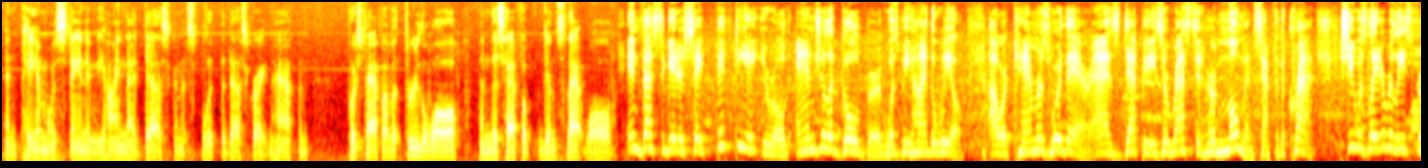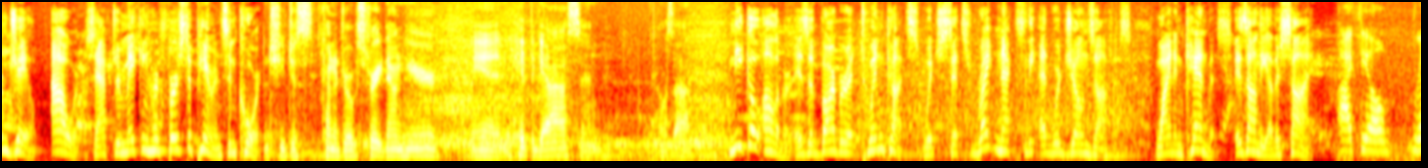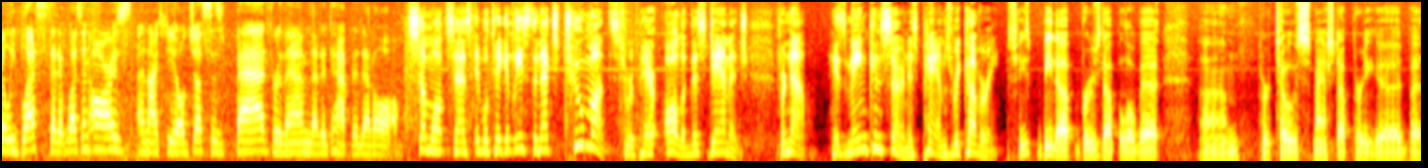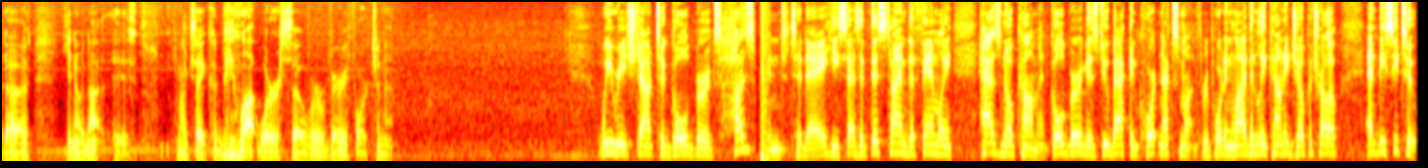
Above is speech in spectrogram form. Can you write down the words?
and Pam was standing behind that desk, and it split the desk right in half. And pushed half of it through the wall and this half up against that wall. Investigators say 58-year-old Angela Goldberg was behind the wheel. Our cameras were there as deputies arrested her moments after the crash. She was later released from jail hours after making her first appearance in court. She just kind of drove straight down here and hit the gas and that was that. Nico Oliver is a barber at Twin Cuts, which sits right next to the Edward Jones office. Wine and Canvas is on the other side. I feel really blessed that it wasn't ours, and I feel just as bad for them that it happened at all. Sumwalt says it will take at least the next two months to repair all of this damage. For now, his main concern is Pam's recovery. She's beat up, bruised up a little bit. Um, her toes smashed up pretty good, but uh, you know, not like I say, it could be a lot worse. So we're very fortunate. We reached out to Goldberg's husband today. He says at this time the family has no comment. Goldberg is due back in court next month. Reporting live in Lee County, Joe Petrello, NBC2.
